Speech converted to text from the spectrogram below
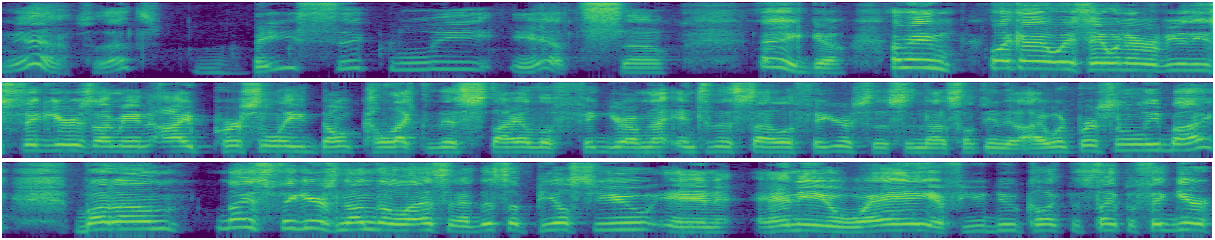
yeah, so that's basically it. So there you go. I mean, like I always say when I review these figures, I mean, I personally don't collect this style of figure. I'm not into this style of figure, so this is not something that I would personally buy. But um, nice figures nonetheless. And if this appeals to you in any way, if you do collect this type of figure,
